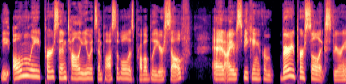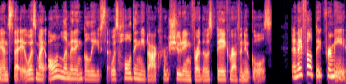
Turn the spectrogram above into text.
The only person telling you it's impossible is probably yourself. And I am speaking from very personal experience that it was my own limiting beliefs that was holding me back from shooting for those big revenue goals. And they felt big for me.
